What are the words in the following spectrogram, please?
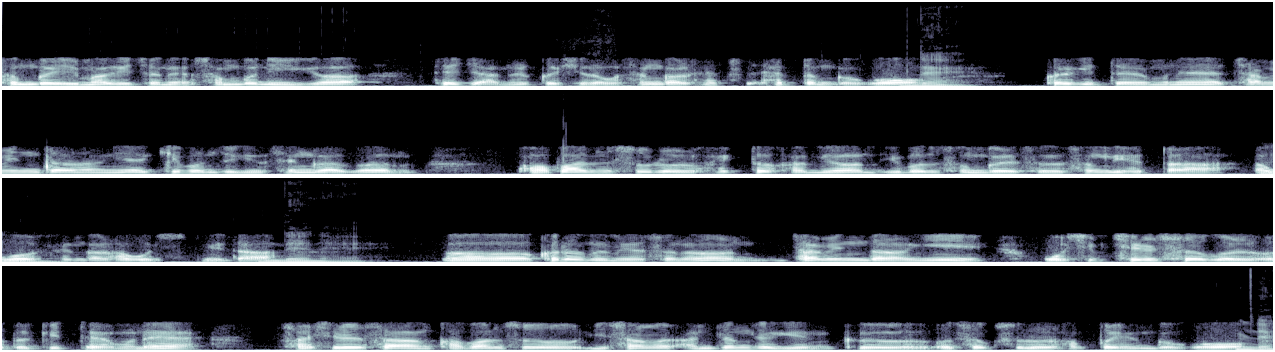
선거에 임하기 전에 3분의 2가 되지 않을 것이라고 생각을 했, 던 거고 네. 그렇기 때문에 자민당의 기본적인 생각은 과반수를 획득하면 이번 선거에서 승리했다라고 음. 생각을 하고 있습니다. 네네. 어, 그런 의미에서는 자민당이 57석을 얻었기 때문에 사실상 과반수 이상을 안정적인 그 의석수를 확보한 거고 네.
